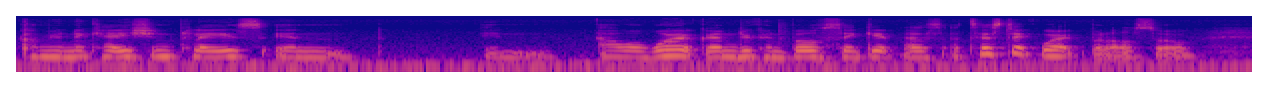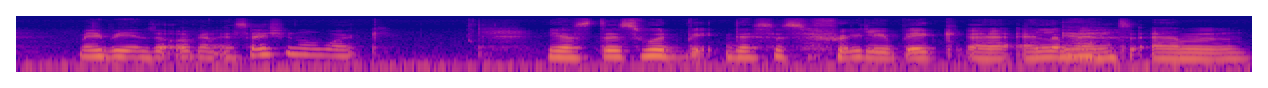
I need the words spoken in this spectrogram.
communication plays in in our work, and you can both think it as artistic work, but also maybe in the organizational work. Yes, this would be. This is a really big uh, element. Um,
